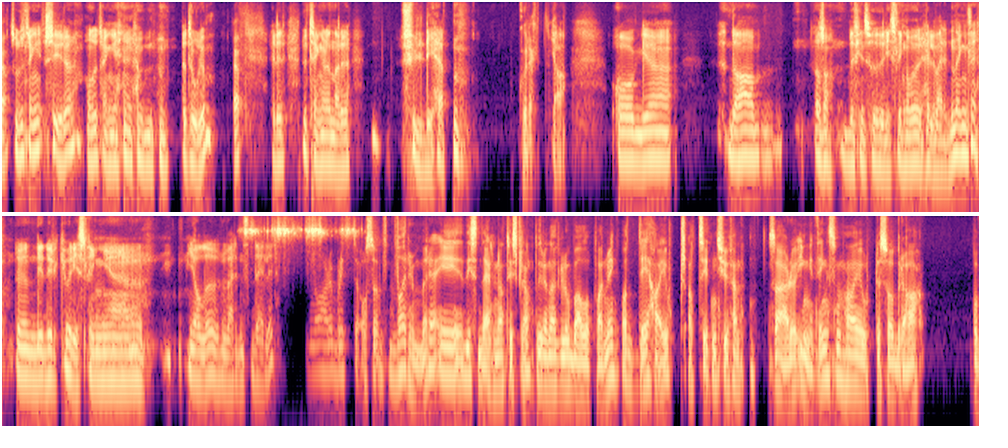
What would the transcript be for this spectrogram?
Ja. Så du trenger syre, og du trenger petroleum. Ja. Eller du trenger den derre fyldigheten. Korrekt. Og eh, da Altså, det finnes jo Riesling over hele verden, egentlig. De, de dyrker jo Riesling eh, i alle verdens deler. Nå har det blitt også varmere i disse delene av Tyskland pga. global oppvarming, og det har gjort at siden 2015 så er det jo ingenting som har gjort det så bra på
